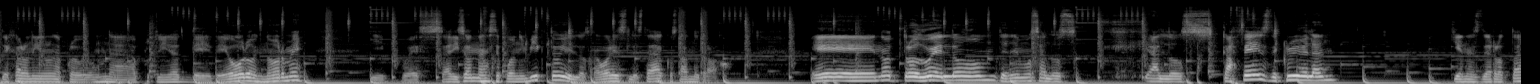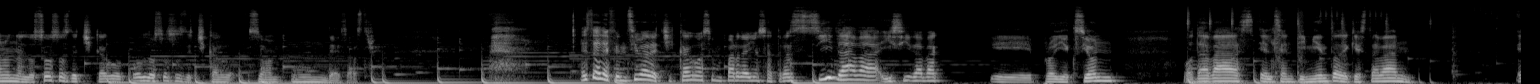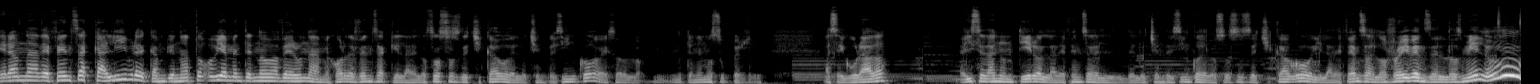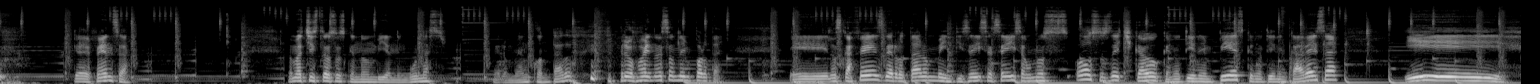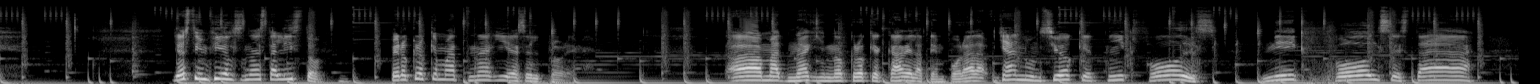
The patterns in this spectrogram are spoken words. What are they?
dejaron ir una, una oportunidad de, de oro enorme. Y pues Arizona se pone invicto y los Jaguares le está costando trabajo. En otro duelo tenemos a los, a los Cafés de Cleveland. Quienes derrotaron a los Osos de Chicago. Oh, los Osos de Chicago son un desastre. Esta defensiva de Chicago hace un par de años atrás sí daba y sí daba eh, proyección o daba el sentimiento de que estaban era una defensa calibre de campeonato. Obviamente no va a haber una mejor defensa que la de los Osos de Chicago del 85. Eso lo, tenemos súper asegurado. Ahí se dan un tiro la defensa del, 85 de los Osos de Chicago y la defensa de los Ravens del 2000. ¡Uf! ¡Qué defensa! Lo más chistoso es que no envían ningunas, pero me han contado. pero bueno, eso no importa. Eh, los cafés derrotaron 26 a 6 a unos Osos de Chicago que no tienen pies, que no tienen cabeza y Justin Fields no está listo. Pero creo que Matt Nagy es el problema. Ah, Matt Nagy no creo que acabe la temporada. Ya anunció que Nick Foles. Nick Foles está.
